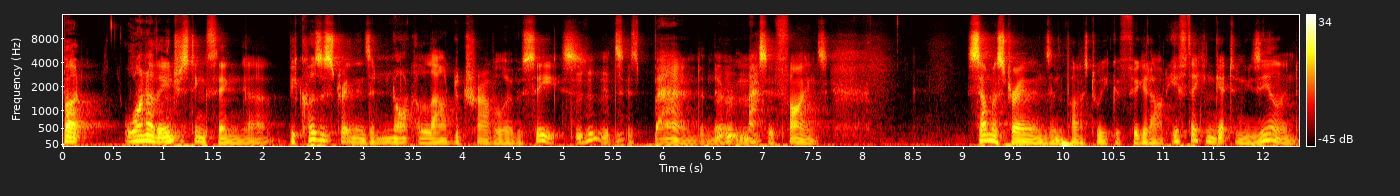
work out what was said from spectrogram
But one other interesting thing, uh, because Australians are not allowed to travel overseas, it's, it's banned and there are massive fines. Some Australians in the past week have figured out if they can get to New Zealand,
